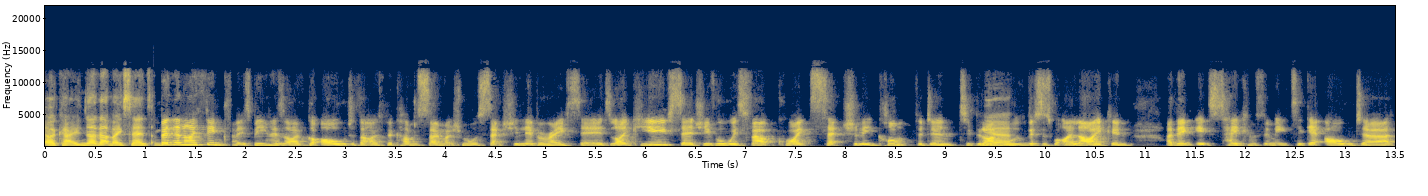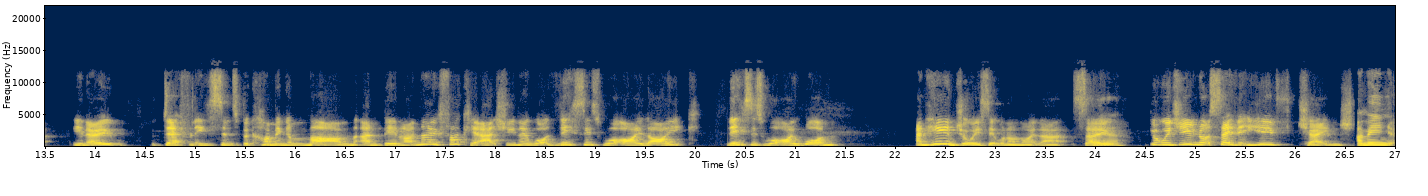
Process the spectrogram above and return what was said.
Okay. No, that makes sense. But then I think it's been as I've got older that I've become so much more sexually liberated. Like you said, you've always felt quite sexually confident to be like, Yeah. well, this is what I like. And I think it's taken for me to get older, you know, definitely since becoming a mum and being like, no, fuck it. Actually, you know what? This is what I like. This is what I want. And he enjoys it when I'm like that. So, Yeah. But would you not say that you've changed? I mean,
